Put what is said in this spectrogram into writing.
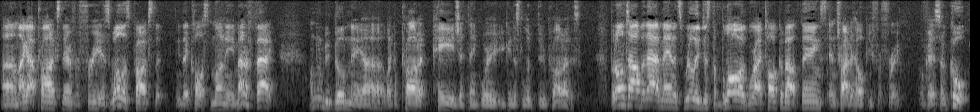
Um, I got products there for free as well as products that, that cost money. Matter of fact, I'm going to be building a uh, like a product page, I think, where you can just look through products. But on top of that, man, it's really just a blog where I talk about things and try to help you for free. Okay, so cool.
